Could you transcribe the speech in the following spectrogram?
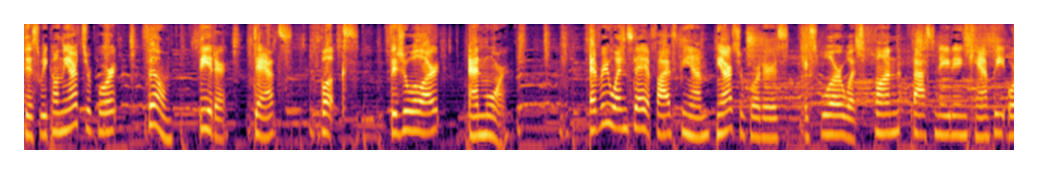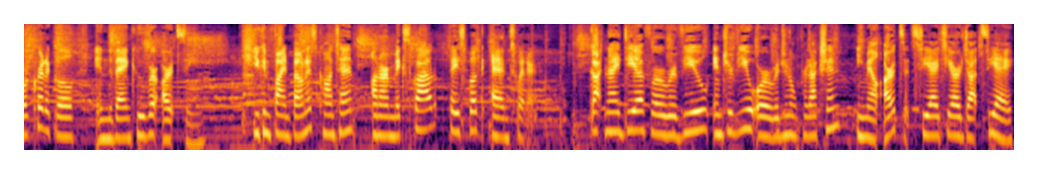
This week on the Arts Report film, theater, dance, books, visual art, and more. Every Wednesday at 5 p.m., the Arts Reporters explore what's fun, fascinating, campy, or critical in the Vancouver art scene. You can find bonus content on our Mixcloud, Facebook, and Twitter. Got an idea for a review, interview, or original production? Email arts at citr.ca.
